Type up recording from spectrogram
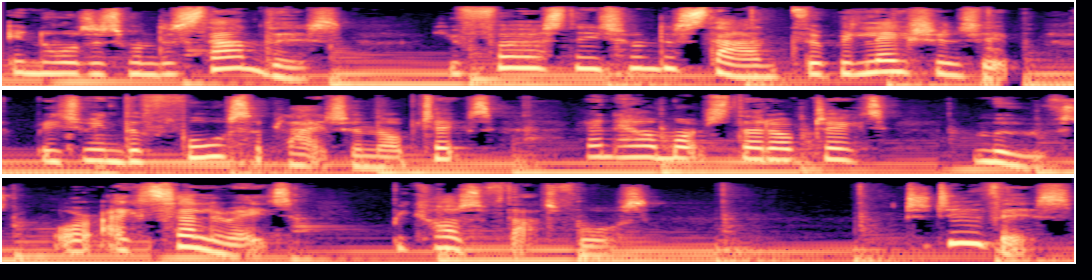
In order to understand this, you first need to understand the relationship between the force applied to an object and how much that object moves or accelerates because of that force. To do this,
